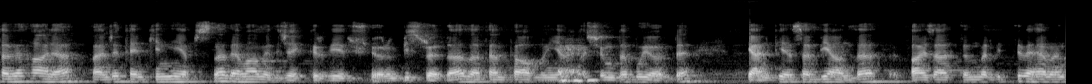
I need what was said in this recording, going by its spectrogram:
tabii hala bence temkinli yapısına devam edecektir diye düşünüyorum bir süre daha. Zaten Powell'ın yaklaşımı da bu yönde. Yani piyasa bir anda faiz arttırımları bitti ve hemen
